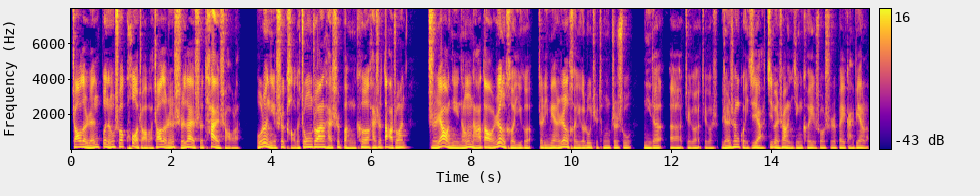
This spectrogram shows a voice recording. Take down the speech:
招的人不能说扩招吧，招的人实在是太少了。无论你是考的中专还是本科还是大专，只要你能拿到任何一个这里面任何一个录取通知书，你的呃这个这个人生轨迹啊，基本上已经可以说是被改变了。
